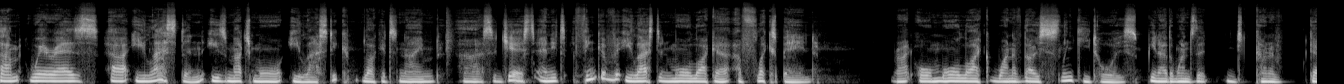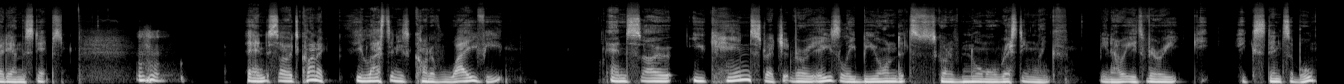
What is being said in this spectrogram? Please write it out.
Um, whereas uh, elastin is much more elastic, like its name uh, suggests, and it's think of elastin more like a, a flex band, right, or more like one of those slinky toys, you know, the ones that kind of go down the steps. Mhm. And so it's kind of elastin is kind of wavy, and so you can stretch it very easily beyond its kind of normal resting length. You know, it's very extensible,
